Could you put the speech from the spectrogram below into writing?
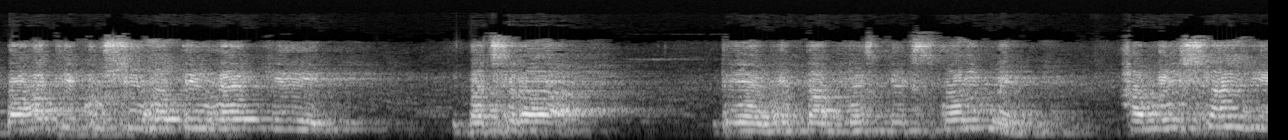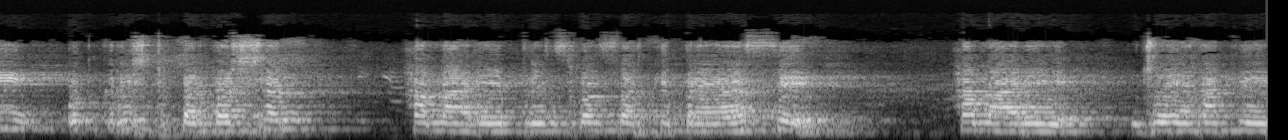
बहुत ही खुशी होती है कि बछड़ा डीएवी पब्लिक स्कूल में हमेशा ही उत्कृष्ट प्रदर्शन हमारे प्रिंसिपल सर के प्रयास से, हमारे जो यहाँ के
